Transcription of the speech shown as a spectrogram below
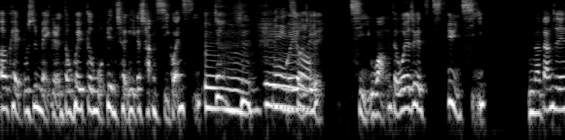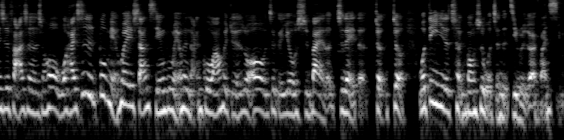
，OK，不是每个人都会跟我变成一个长期关系，嗯，就 是我有这个期望，对，我有这个预期。那当这件事发生的时候，我还是不免会伤心，不免会难过啊，会觉得说哦，这个又失败了之类的。就就我定义的成功是我真的进入一段关系嘛，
